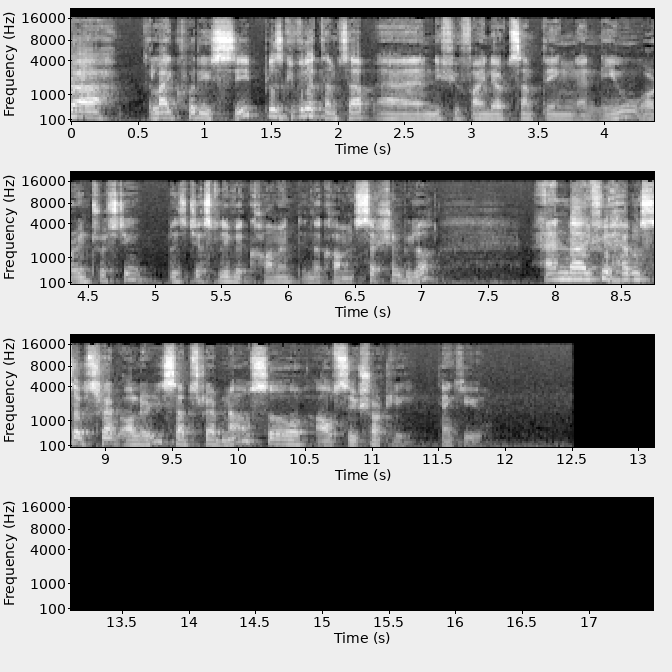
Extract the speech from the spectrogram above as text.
like what you see please give it a thumbs up. And if you find out something new or interesting please just leave a comment in the comment section below. And if you haven't subscribed already subscribe now. So I'll see you shortly. Thank you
